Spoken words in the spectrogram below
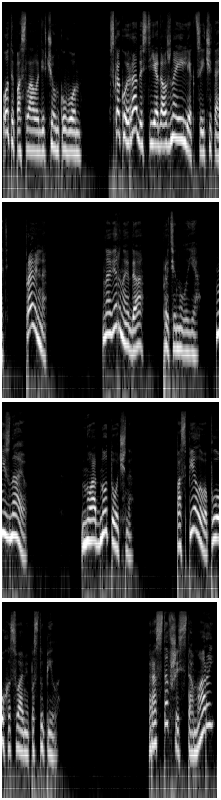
Вот и послала девчонку вон. С какой радости я должна ей лекции читать. Правильно? — «Наверное, да», — протянула я. «Не знаю». «Но одно точно. Поспелова плохо с вами поступила». Расставшись с Тамарой,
